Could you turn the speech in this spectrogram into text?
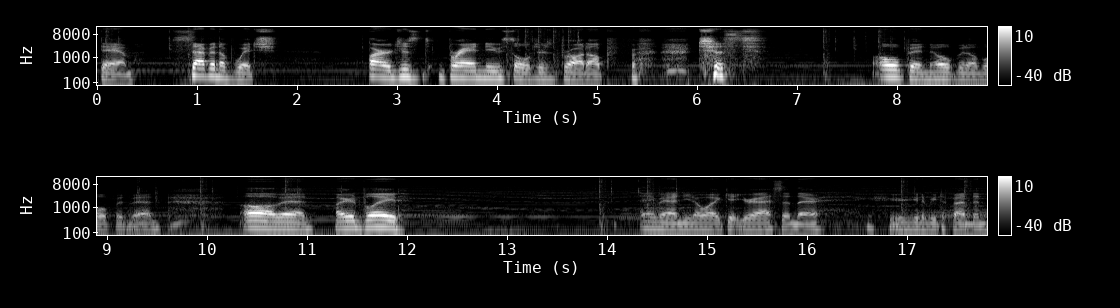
Damn. Seven of which are just brand new soldiers brought up. just open, open, I'm open, man. Oh, man. Iron Blade. Hey, man, you know what? Get your ass in there. You're gonna be defending.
